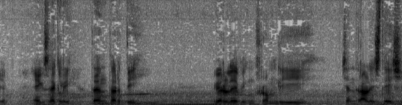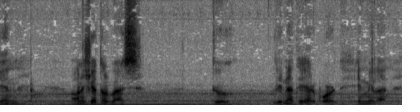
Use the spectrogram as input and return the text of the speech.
Yep, exactly. 10:30. We are leaving from the Centrale station on a shuttle bus to Linate Airport in Milan.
